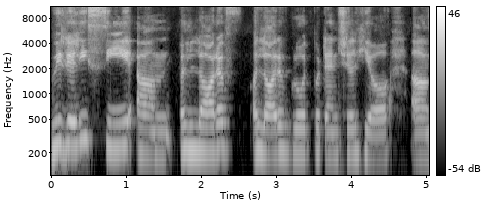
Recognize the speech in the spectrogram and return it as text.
we really see um, a lot of a lot of growth potential here um,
